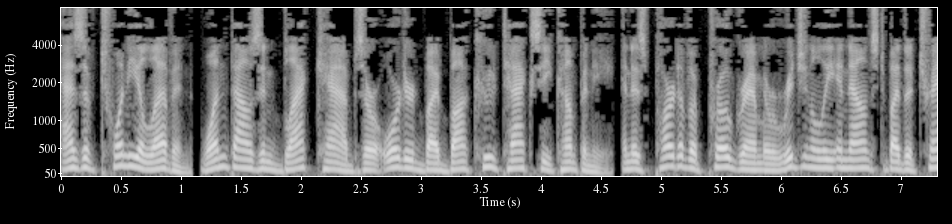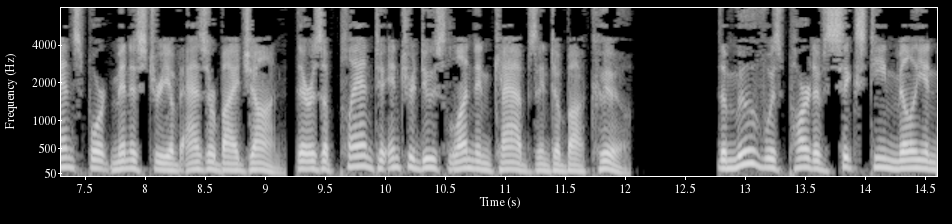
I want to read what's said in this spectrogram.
As of 2011, 1,000 black cabs are ordered by Baku Taxi Company, and as part of a program originally announced by the Transport Ministry of Azerbaijan, there is a plan to introduce London cabs into Baku. The move was part of £16 million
